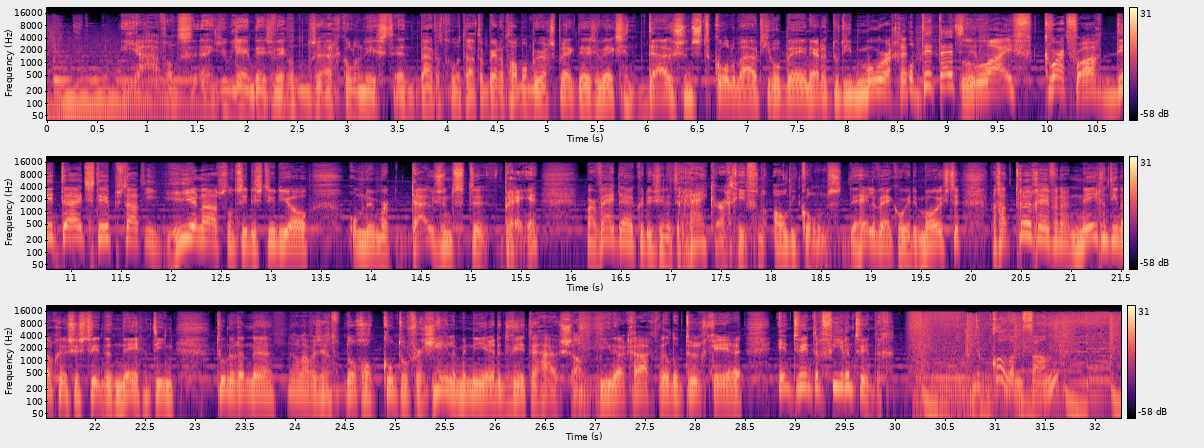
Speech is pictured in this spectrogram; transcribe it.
Ja, want uh, jubileum deze week van onze eigen columnist en buitenlandcommentator Bernard Hammelburg spreekt deze week zijn duizendste column uit hier op BNR. Dat doet hij morgen. Op dit tijdstip? Live, kwart voor acht. Dit tijdstip staat hij hier naast ons in de studio om nummer duizend te brengen. Maar wij duiken dus in het rijke archief van al die columns. De hele week hoor je de mooiste. We gaan terug even naar 19 augustus 2019. Toen er een, uh, nou laten we zeggen, nogal controversiële meneer in het Witte Huis zat. Die daar graag wilde terugkeren in 2024. De column van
